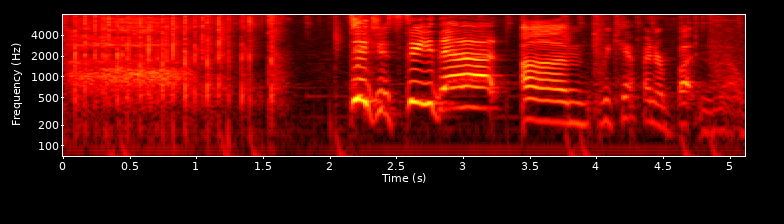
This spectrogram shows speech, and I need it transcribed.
Did you see that? Um, we can't find our button though,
